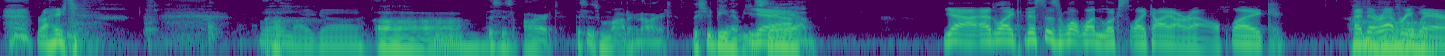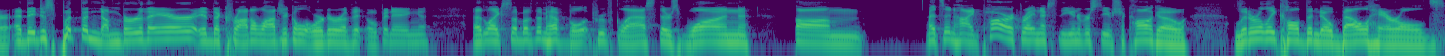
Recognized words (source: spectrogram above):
right? Oh my god. oh, this is art. This is modern art. This should be in a museum. Yeah. Yeah, and like this is what one looks like IRL. Like and they're everywhere. And they just put the number there in the chronological order of it opening. And like some of them have bulletproof glass. There's one um that's in Hyde Park, right next to the University of Chicago, literally called the Nobel Harold's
